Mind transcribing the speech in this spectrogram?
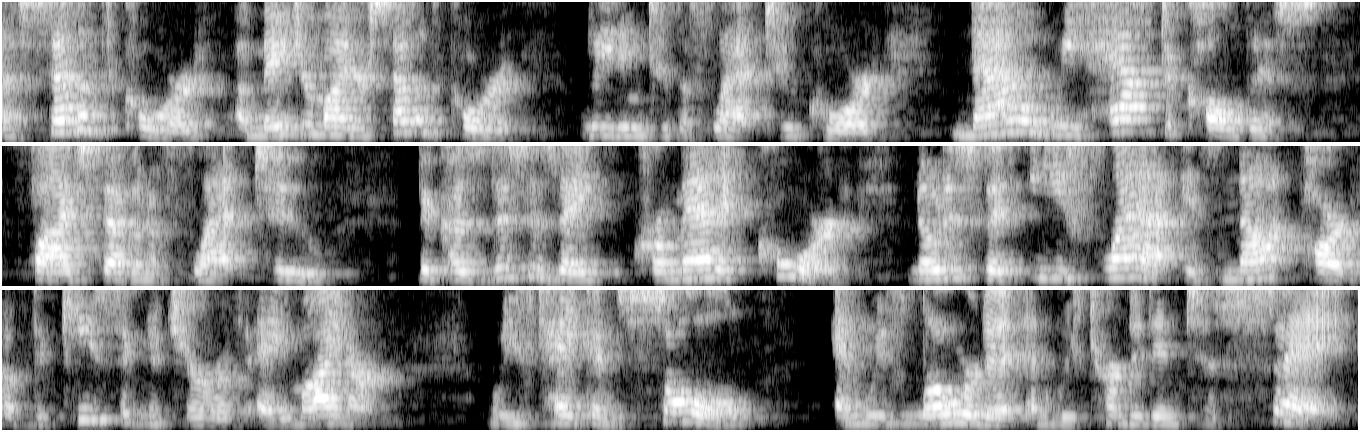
a seventh chord, a major minor seventh chord leading to the flat 2 chord, now we have to call this 5 7 of flat 2 because this is a chromatic chord. Notice that E flat is not part of the key signature of A minor. We've taken sol and we've lowered it and we've turned it into say,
